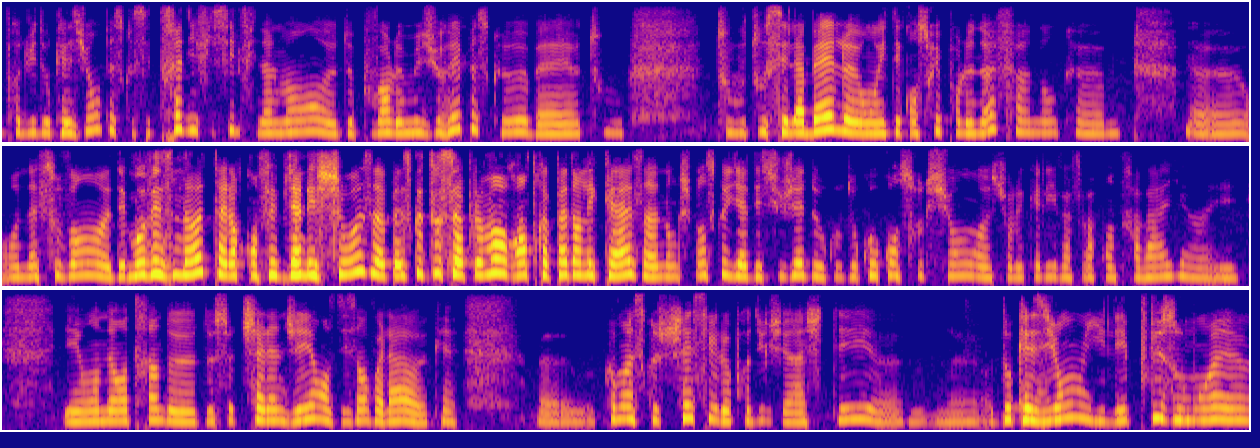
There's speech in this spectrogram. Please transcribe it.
produits d'occasion, parce que c'est très difficile finalement de pouvoir le mesurer, parce que ben, tout, tous ces labels ont été construits pour le neuf. Hein, donc, euh, euh, on a souvent des mauvaises notes alors qu'on fait bien les choses parce que tout simplement, on rentre pas dans les cases. Hein. donc, je pense qu'il y a des sujets de, co-construction euh, sur lesquels il va falloir qu'on travaille. Hein, et, on est en train de, se challenger en se disant, voilà, euh, comment est-ce que je sais si le produit que j'ai acheté d'occasion, il est plus ou moins,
